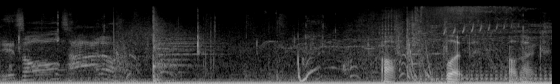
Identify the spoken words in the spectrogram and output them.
It's all tied up. Oh, flip. Oh, thanks.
